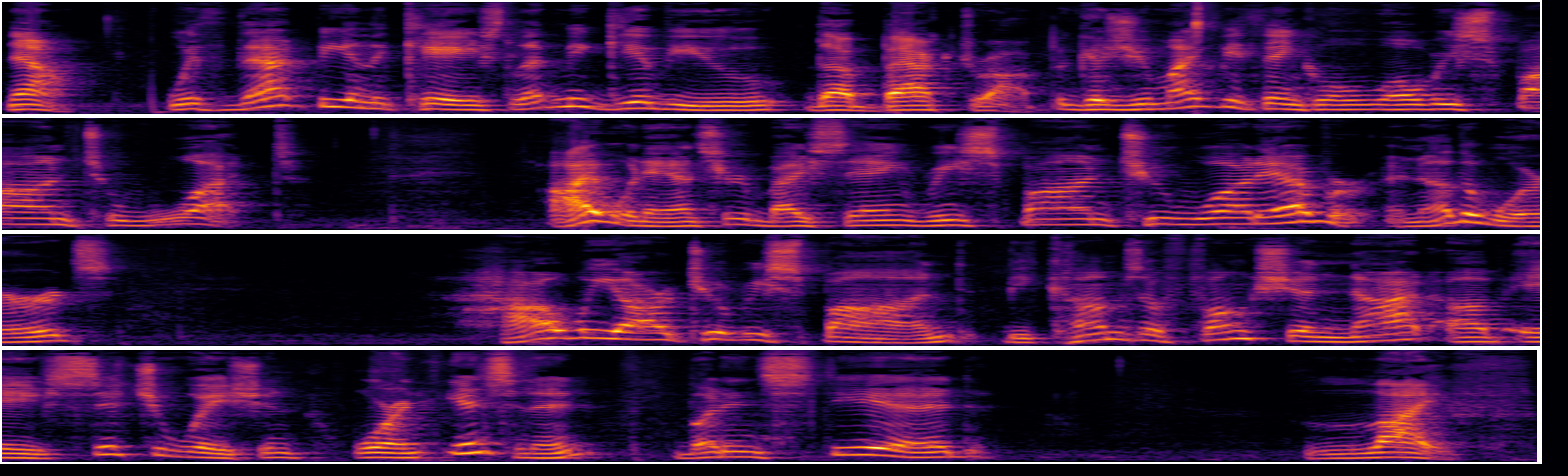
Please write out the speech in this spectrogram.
Now, with that being the case, let me give you the backdrop because you might be thinking, well, respond to what? I would answer by saying respond to whatever. In other words, how we are to respond becomes a function not of a situation or an incident, but instead life.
